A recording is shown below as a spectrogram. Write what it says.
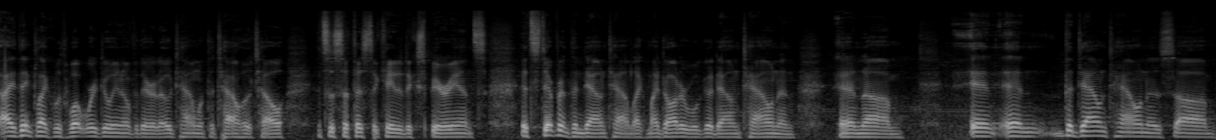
I think like with what we're doing over there at O Town with the Tao Hotel, it's a sophisticated experience. It's different than downtown. Like my daughter will go downtown and and um, and and the downtown is. Um,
